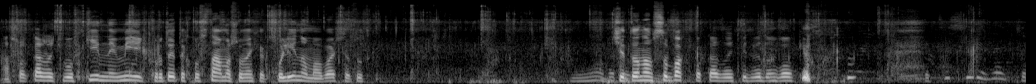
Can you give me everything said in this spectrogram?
А що кажуть, вовки не вміють крутити хвостами, що в них як коліном, а бачите тут. Чи то нам собак показують під видом вовків? Це.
